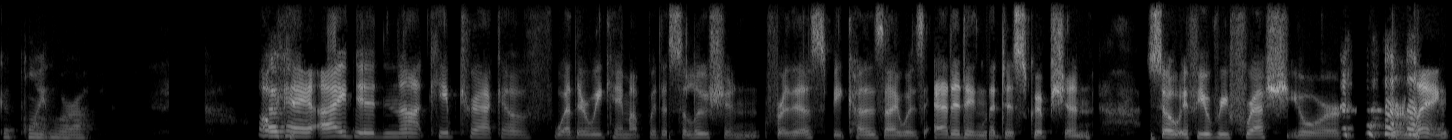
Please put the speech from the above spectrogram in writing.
good point, Laura. Okay. Okay, I did not keep track of whether we came up with a solution for this because I was editing the description. So if you refresh your your link,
